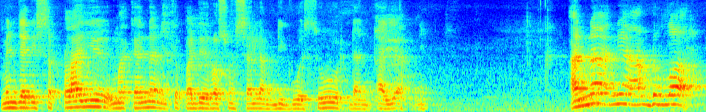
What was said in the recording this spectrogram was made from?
menjadi supplier makanan kepada Rasulullah SAW di Gua Sur dan ayahnya. Anaknya Abdullah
